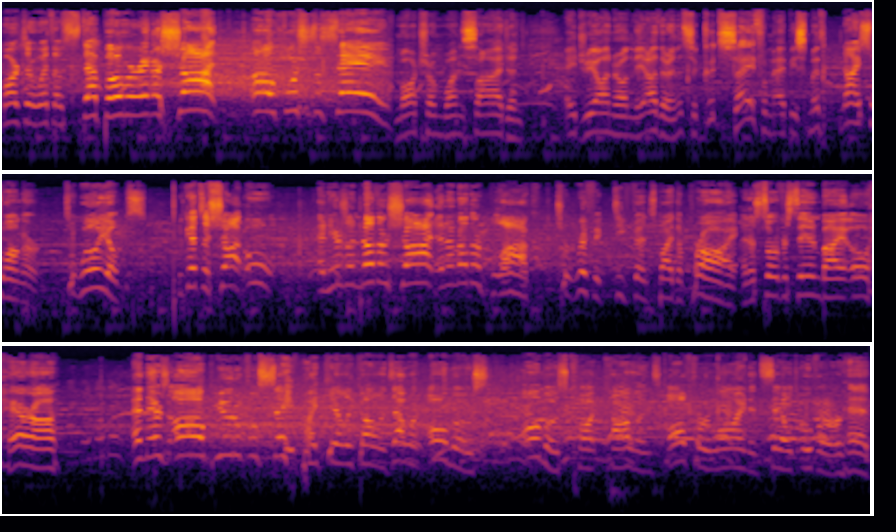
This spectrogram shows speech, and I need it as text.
Marta with a step over and a shot. Oh, forces a save. Marta on one side and Adriana on the other, and it's a good save from Abby Smith. Nice swanger to Williams, who gets a shot. Oh, and here's another shot and another block. Terrific defense by the Pride. And a service in by O'Hara. And there's, oh, beautiful save by Kaylie Collins. That one almost almost caught Collins off her line and sailed over her head.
